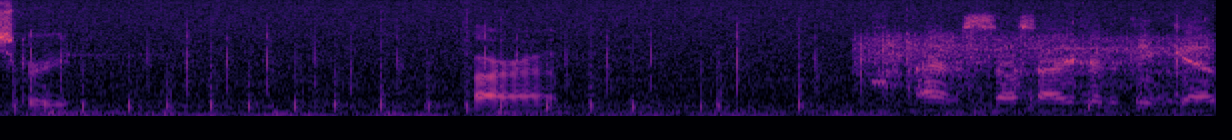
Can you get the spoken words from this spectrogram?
Screwed. Far out. I'm so sorry for the team kill.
